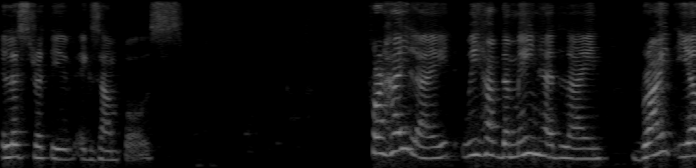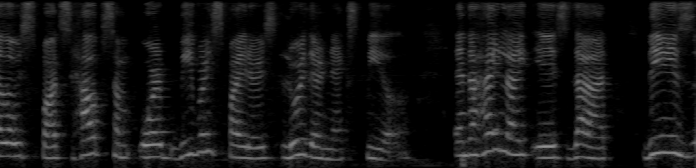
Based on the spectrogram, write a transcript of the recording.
illustrative examples. For highlight, we have the main headline, Bright Yellow Spots Help Some Orb Weaver Spiders Lure Their Next Meal. And the highlight is that these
